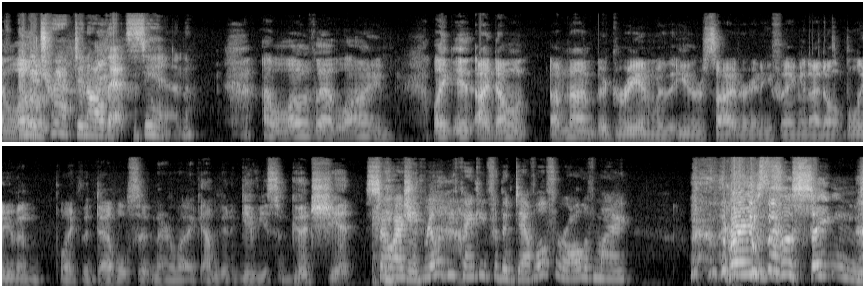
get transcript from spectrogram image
and you're trapped in all that sin. I love that line. Like it I don't I'm not agreeing with either side or anything and I don't believe in like the devil sitting there like I'm going to give you some good shit. So I should really be thanking for the devil for all of my Praise the Satans.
